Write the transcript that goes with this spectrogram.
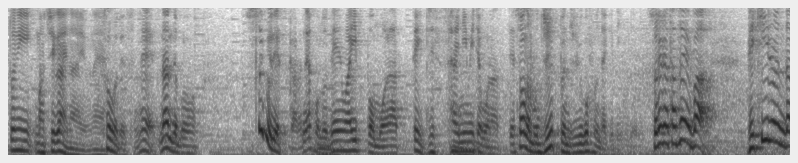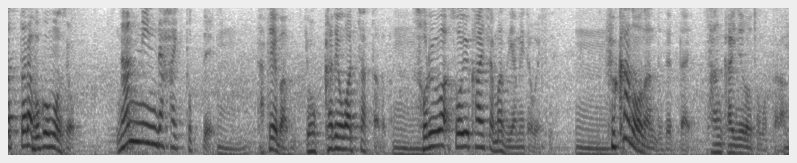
当に間違いないよね。そうですね。なんでもうすぐですからね。ほんと電話1本もらって実際に見てもらって、そんなもう10分15分だけでいいんで。それが例えばできるんだったら僕思うんですよ。何人で入っとって、うん。例えば4日で終わっちゃったとか、うん。それはそういう会社はまずやめた方がいいですね、うん不可能なんで絶対。3回塗ろうと思ったら、うん。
